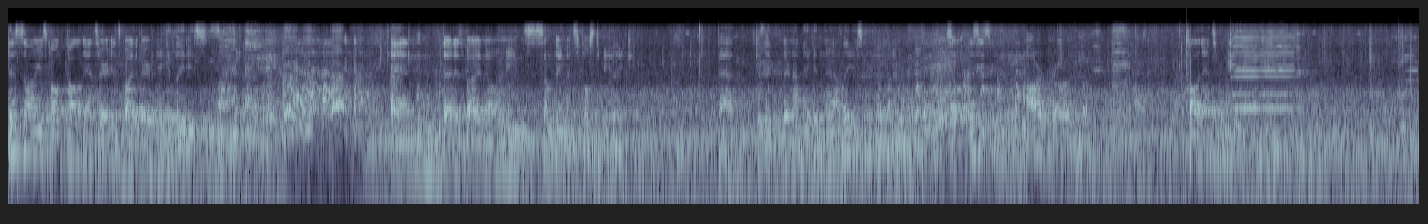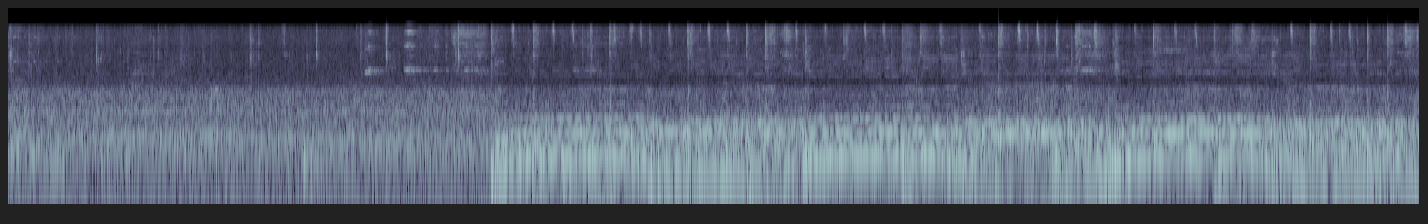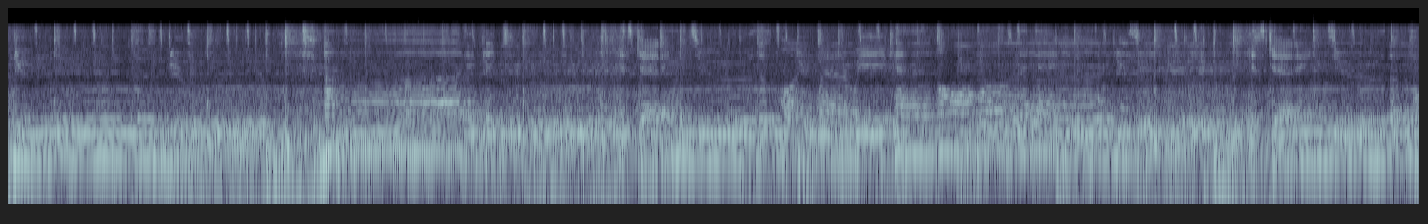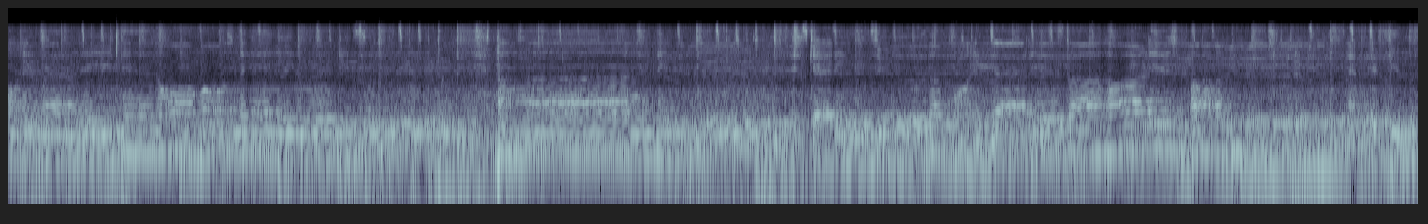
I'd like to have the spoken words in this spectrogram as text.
This song is called Call and Answer. It's by the Barenaked Ladies. Um, and that is by no means something that's supposed to be like bad because they, they're not naked and they're not ladies, but whatever. So this is our version. Call and Answer. can almost make it. It's getting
